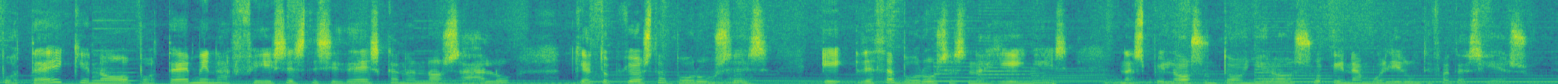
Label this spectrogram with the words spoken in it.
Ποτέ και εννοώ ποτέ μην αφήσεις τις ιδέες κανενός άλλου για το ποιος θα μπορούσες ή δεν θα μπορούσες να γίνεις να σπηλώσουν το όνειρό σου ή να μολύνουν τη φαντασία σου.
